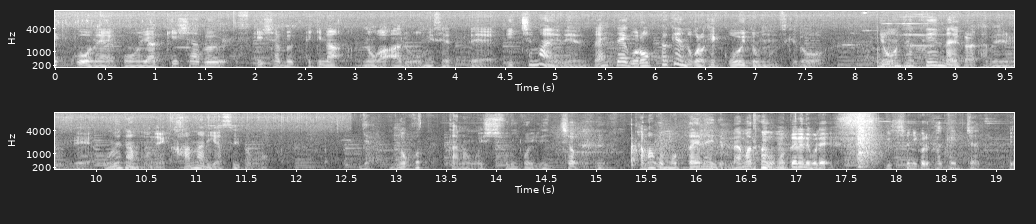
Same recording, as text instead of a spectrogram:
結構ねこの焼きしゃぶすきしゃぶ的なのがあるお店って1枚ね大体5600円のところ結構多いと思うんですけど400円台から食べれるんでお値段もねかなり安いと思う。いや残ったのも一緒にこれ入れちゃう。卵もったいないんで生卵もったいないんでこれ。一緒にこれかけちゃって。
